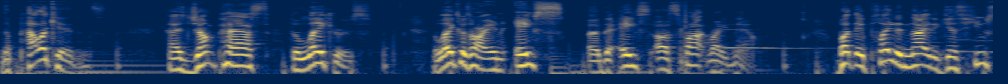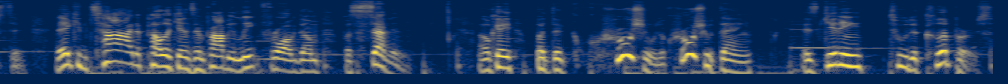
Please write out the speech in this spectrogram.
the Pelicans has jumped past the Lakers. The Lakers are in eighth, uh, the eighth uh, spot right now. But they play tonight against Houston. They can tie the Pelicans and probably leapfrog them for seven. Okay, but the crucial, the crucial thing is getting to the Clippers.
